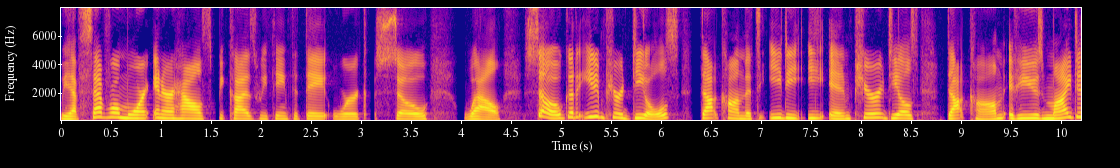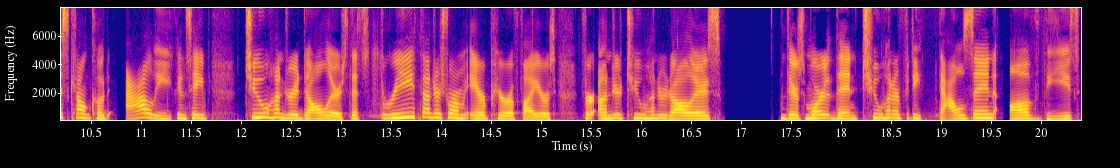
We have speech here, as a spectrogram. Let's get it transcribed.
We have several more in our house because we think that they work so well. So go to EdenPureDeals.com. That's E D E N PureDeals.com. If you use my discount code Allie, you can save $200. That's three Thunderstorm air purifiers for under $200. There's more than 250,000 of these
